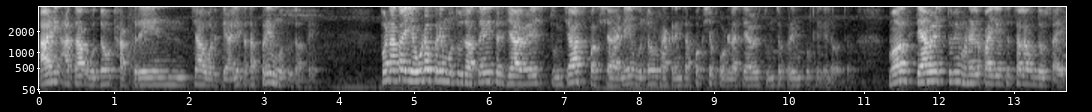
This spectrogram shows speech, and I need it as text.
आणि आता उद्धव ठाकरेंच्या वरती आलेत. आता प्रेम होतू जाते पण आता एवढं प्रेम होतू जातंय तर ज्यावेळेस तुमच्याच पक्षाने उद्धव ठाकरेंचा पक्ष फोडला त्यावेळेस तुमचं प्रेम कुठे गेलं होतं? मग त्यावेळेस तुम्ही म्हणायला पाहिजे होतं चला उद्धव साहेब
